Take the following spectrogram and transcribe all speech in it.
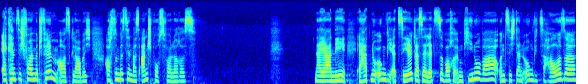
Er kennt sich voll mit Filmen aus, glaube ich. Auch so ein bisschen was Anspruchsvolleres. Naja, nee, er hat nur irgendwie erzählt, dass er letzte Woche im Kino war und sich dann irgendwie zu Hause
